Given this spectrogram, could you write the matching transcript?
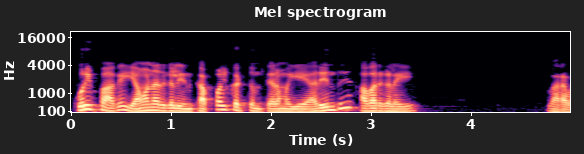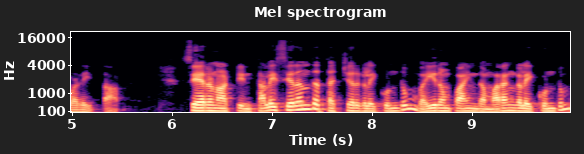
குறிப்பாக யவனர்களின் கப்பல் கட்டும் திறமையை அறிந்து அவர்களை வரவழைத்தான். சேர நாட்டின் தலை சிறந்த தச்சர்களை கொண்டும் வைரம் பாய்ந்த மரங்களை கொண்டும்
